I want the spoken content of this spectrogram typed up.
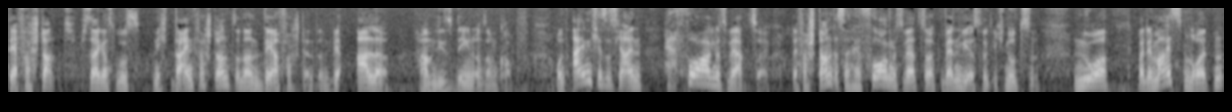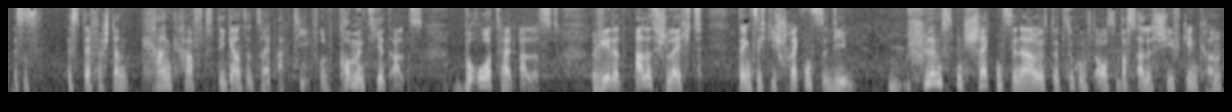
der Verstand. Ich sage ganz bewusst nicht dein Verstand, sondern der Verstand. Und wir alle haben diese Dinge in unserem Kopf. Und eigentlich ist es ja ein hervorragendes Werkzeug. Der Verstand ist ein hervorragendes Werkzeug, wenn wir es wirklich nutzen. Nur bei den meisten Leuten ist, es, ist der Verstand krankhaft die ganze Zeit aktiv und kommentiert alles, beurteilt alles, redet alles schlecht, denkt sich die, Schreckens, die schlimmsten Schreckensszenarios der Zukunft aus, was alles schiefgehen kann.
